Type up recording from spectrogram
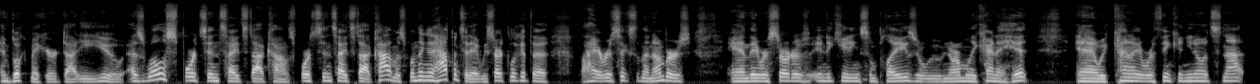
and bookmaker.eu, as well as sportsinsights.com. Sportsinsights.com is one thing that happened today. We start to look at the, the heuristics and the numbers, and they were sort of indicating some plays where we would normally kind of hit. And we kind of were thinking, you know, it's not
